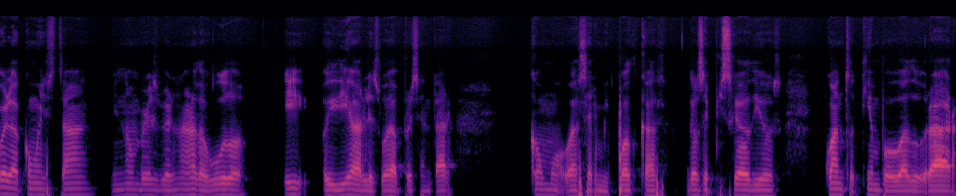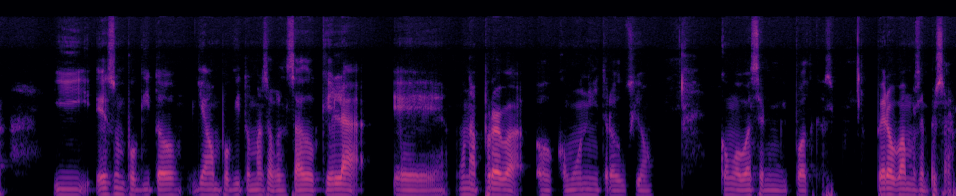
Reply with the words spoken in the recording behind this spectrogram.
Hola, ¿cómo están? Mi nombre es Bernardo Agudo y hoy día les voy a presentar cómo va a ser mi podcast, dos episodios, cuánto tiempo va a durar y es un poquito, ya un poquito más avanzado que la eh, una prueba o como una introducción, cómo va a ser mi podcast. Pero vamos a empezar.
